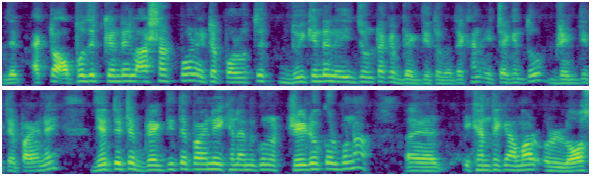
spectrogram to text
যে, একটা অপোজিট ক্যান্ডেল আসার পর এটা পরবর্তী দুই ক্যান্ডেল এই জোনটাকে ব্রেক দিতে হবে। দেখেন, এটা কিন্তু ব্রেক দিতে পারে নাই। যেহেতু এটা ব্রেক দিতে পারে নাই, এখানে আমি কোনো ট্রেডও করব না। এখান থেকে আমার লস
